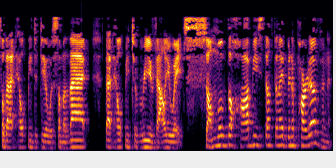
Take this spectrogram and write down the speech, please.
So that helped me to deal with some of that. That helped me to reevaluate some of the hobby stuff that I've been a part of. And,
